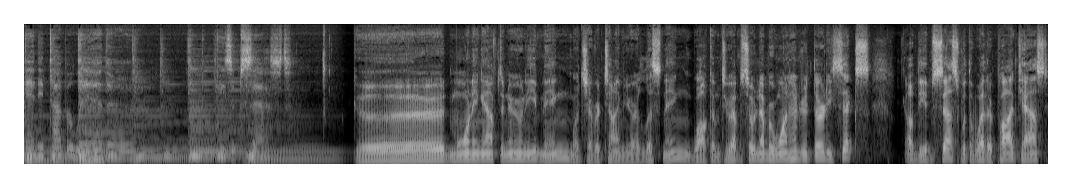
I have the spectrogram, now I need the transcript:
any type of weather. He's obsessed. Good morning, afternoon, evening, whichever time you are listening. Welcome to episode number 136 of the Obsessed with the Weather podcast.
